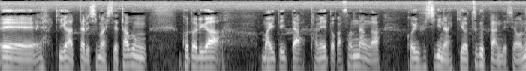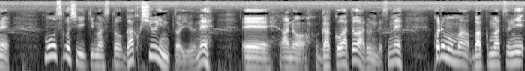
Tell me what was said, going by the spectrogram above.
えー、木があったりしまして、多分小鳥が巻いていった種とかそんなんがこういう不思議な木を作ったんでしょうね。もう少し行きますと、学習院というね、えー、あの、学校跡があるんですね。これもまあ、幕末に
